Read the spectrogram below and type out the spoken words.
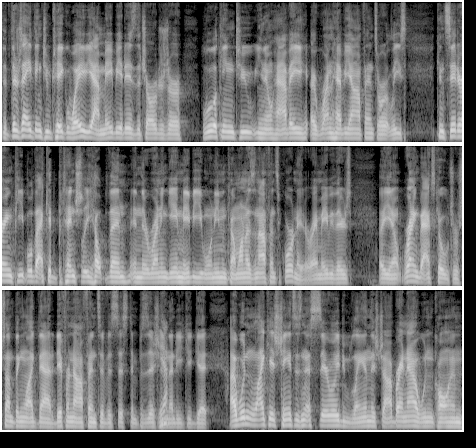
if there's anything to take away, yeah, maybe it is the Chargers are looking to, you know, have a, a run heavy offense or at least considering people that could potentially help them in their running game. Maybe you won't even come on as an offensive coordinator, right? Maybe there's a, you know, running backs coach or something like that, a different offensive assistant position yeah. that he could get. I wouldn't like his chances necessarily to land this job right now. I wouldn't call him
